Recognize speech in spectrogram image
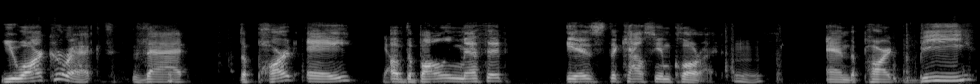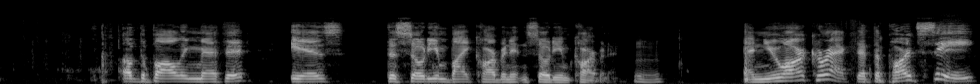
You are correct that the part A Yep. of the balling method is the calcium chloride, Mhm. and the part B of the balling method is the sodium bicarbonate and sodium carbonate. Mhm. And you are correct that the part C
